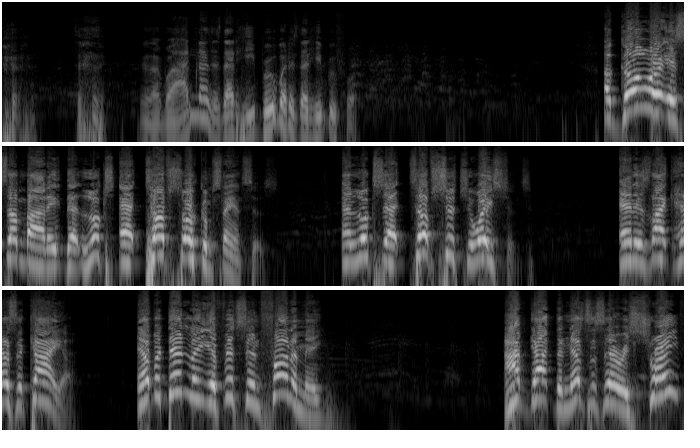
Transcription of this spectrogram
well, I'm not. Is that Hebrew? What is that Hebrew for? A goer is somebody that looks at tough circumstances and looks at tough situations and is like Hezekiah. Evidently, if it's in front of me, I've got the necessary strength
